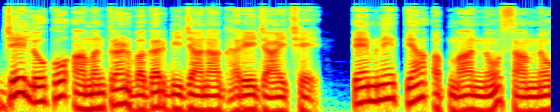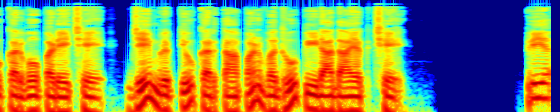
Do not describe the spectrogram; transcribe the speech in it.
જે લોકો આમંત્રણ વગર બીજાના ઘરે જાય છે, તેમને ત્યાં અપમાનનો સામનો કરવો પડે છે, જે મૃત્યુ કરતાં પણ વધુ પીડાદાયક છે. પ્રિય,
